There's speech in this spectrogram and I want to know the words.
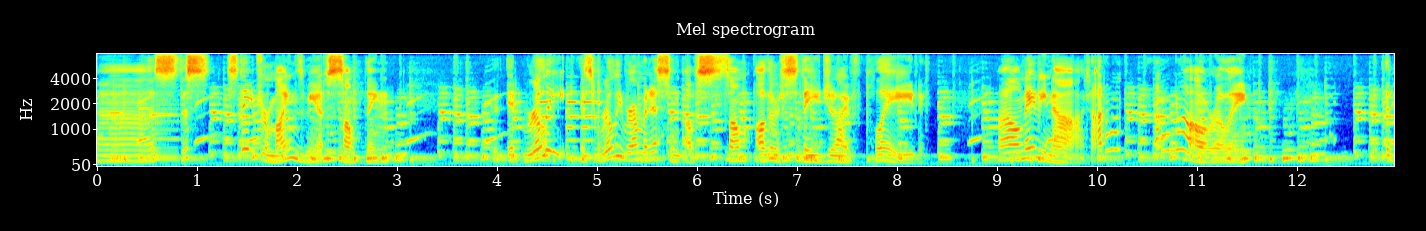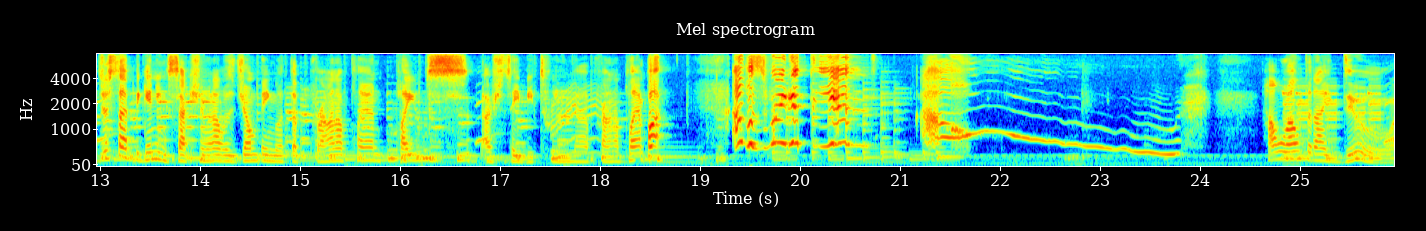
Uh, this this stage reminds me of something. It really is really reminiscent of some other stage that I've played. Well, maybe not. I don't I don't know really. Just that beginning section when I was jumping with the piranha plant pipes, I should say between the piranha plant, but I was right at the end. Oh. How well did I do?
